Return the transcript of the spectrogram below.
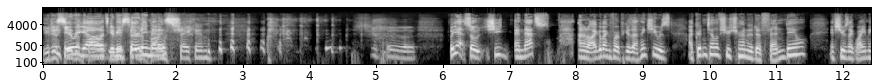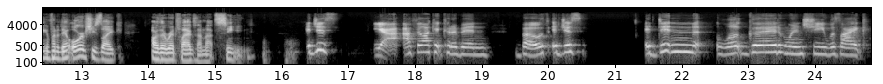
You just Here we go. bun- It's gonna be just see the 30 minutes. shaking. Uh, but yeah, so she and that's I don't know. I go back and forth because I think she was. I couldn't tell if she was trying to defend Dale, if she was like, "Why are you making fun of Dale?" or if she's like, "Are there red flags I'm not seeing?" It just, yeah, I feel like it could have been both. It just, it didn't look good when she was like,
